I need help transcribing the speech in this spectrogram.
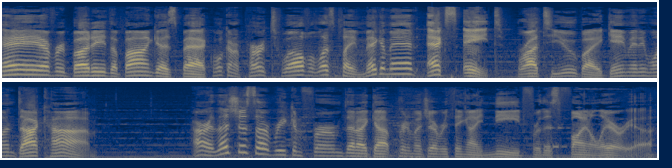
Hey everybody, the Bangaa is back. Welcome to part 12 of Let's Play Mega Man X8, brought to you by GameAnyone.com. Alright, let's just uh, reconfirm that I got pretty much everything I need for this final area.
